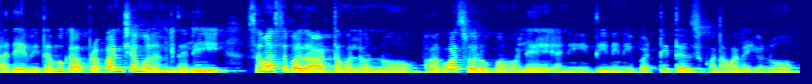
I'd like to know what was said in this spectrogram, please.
అదే విధముగా ప్రపంచములందలి సమస్త పదార్థములను భగవత్ స్వరూపములే అని దీనిని బట్టి తెలుసుకొనవలయును.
